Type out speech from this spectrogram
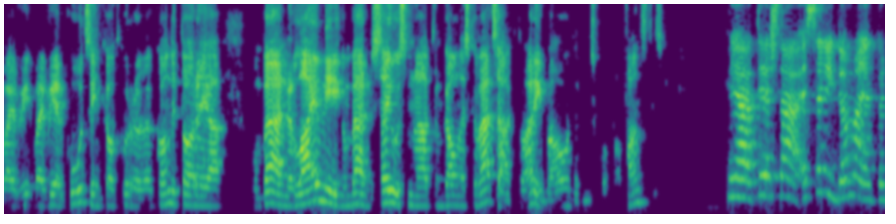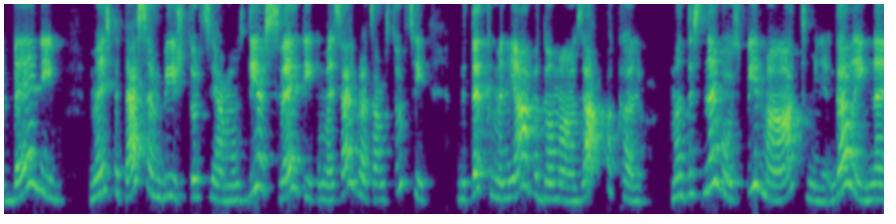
vai, vai viena kūciņa kaut kur konditorijā. un bērni ir laimīgi, un bērni ir sajūsmināti, un galvenais, ka vecāki to arī bauda. Mums kopā fantastiski. Jā, tieši tā. Es arī domāju par bērnību. Mēs pat esam bijuši Turcijā. Mums Dievs svētīja, ka mēs aizbraucām uz Turciju. Bet tad, kad man jāpadomā uz atpakaļ, man tas nebūs pirmā atmiņa. Galīgi nē.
